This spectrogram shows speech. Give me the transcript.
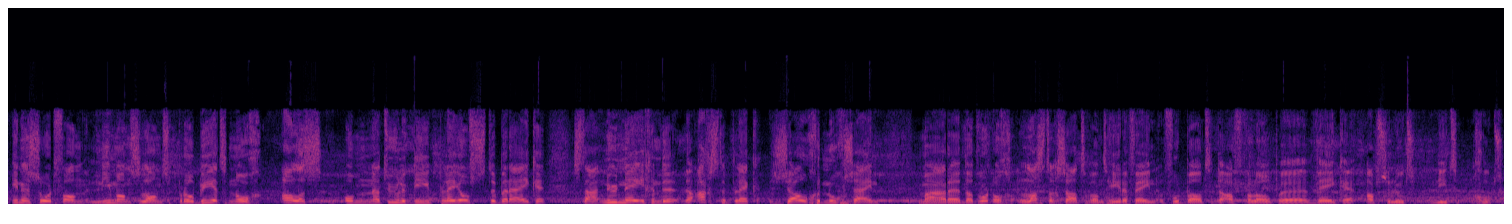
in een soort van niemandsland. Probeert nog alles om natuurlijk die play-offs te bereiken. Staat nu negende. De achtste plek zou genoeg zijn. Maar uh, dat wordt nog lastig zat. Want Heerenveen voetbalt de afgelopen weken absoluut niet goed.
